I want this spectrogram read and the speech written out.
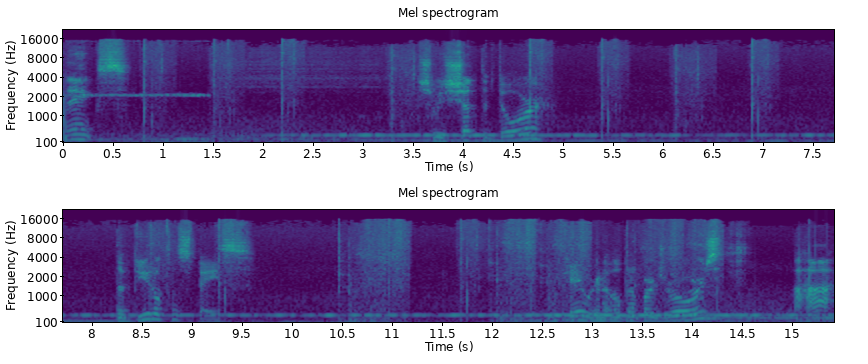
Thanks. Should we shut the door? The beautiful space. Okay, we're gonna open up our drawers. Aha!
